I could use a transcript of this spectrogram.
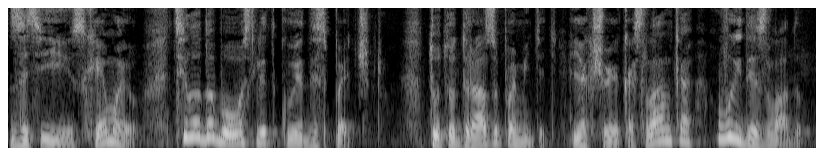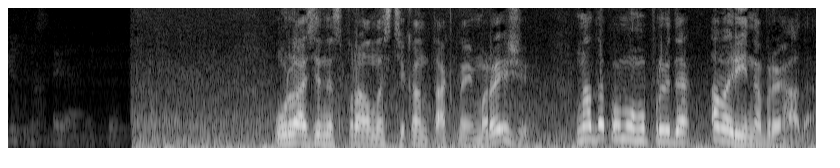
За цією схемою цілодобово слідкує диспетчер. Тут одразу помітять, якщо якась ланка вийде з ладу. У разі несправності контактної мережі на допомогу прийде аварійна бригада.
